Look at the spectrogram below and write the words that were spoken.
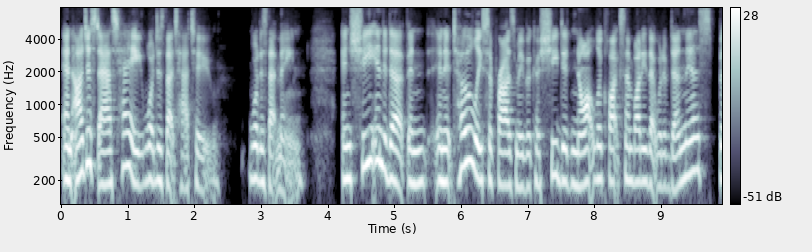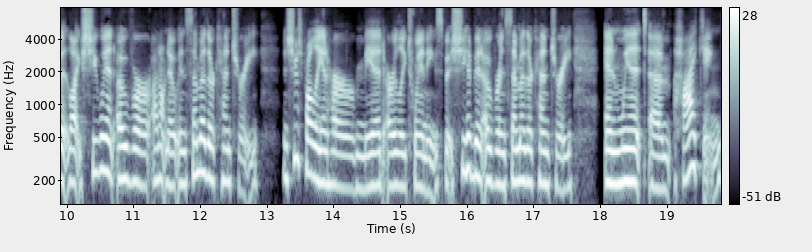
And I just asked, Hey, what does that tattoo? What does that mean? And she ended up and and it totally surprised me because she did not look like somebody that would have done this, but like she went over, I don't know, in some other country. And she was probably in her mid early 20s, but she had been over in some other country and went um, hiking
